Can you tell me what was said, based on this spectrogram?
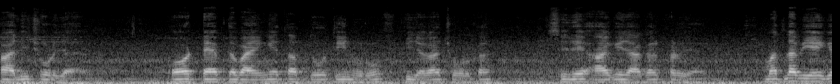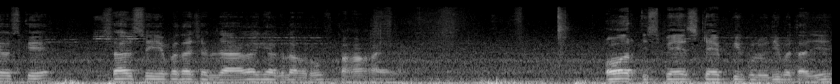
खाली छोड़ जाएगा और टैप दबाएँगे तब दो तीन हरूफ की जगह छोड़कर सीधे आगे जाकर खड़ जाएगा मतलब ये कि उसके सर से ये पता चल जाएगा कि अगला हरूफ कहाँ आएगा। और स्पेस टैप की कुलीदी बताइए,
